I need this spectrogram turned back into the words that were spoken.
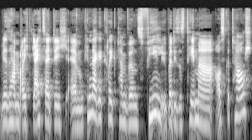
wir haben recht gleichzeitig ähm, Kinder gekriegt, haben wir uns viel über dieses Thema ausgetauscht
